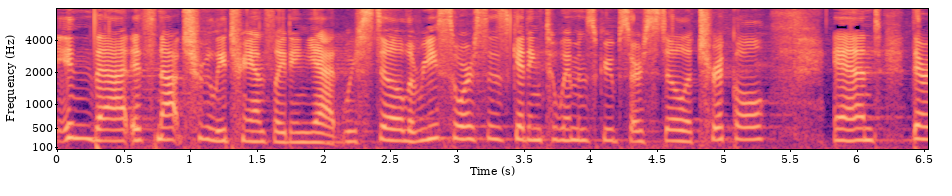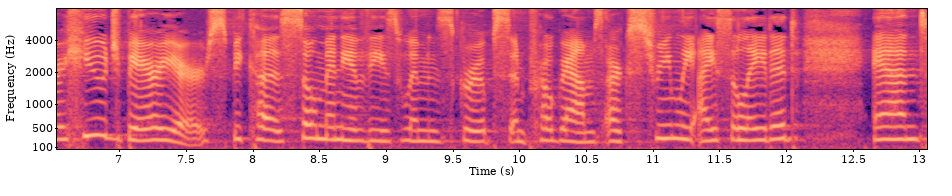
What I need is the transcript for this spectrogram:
in that it's not truly translating yet. We're still, the resources getting to women's groups are still a trickle. And there are huge barriers because so many of these women's groups and programs are extremely isolated. And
